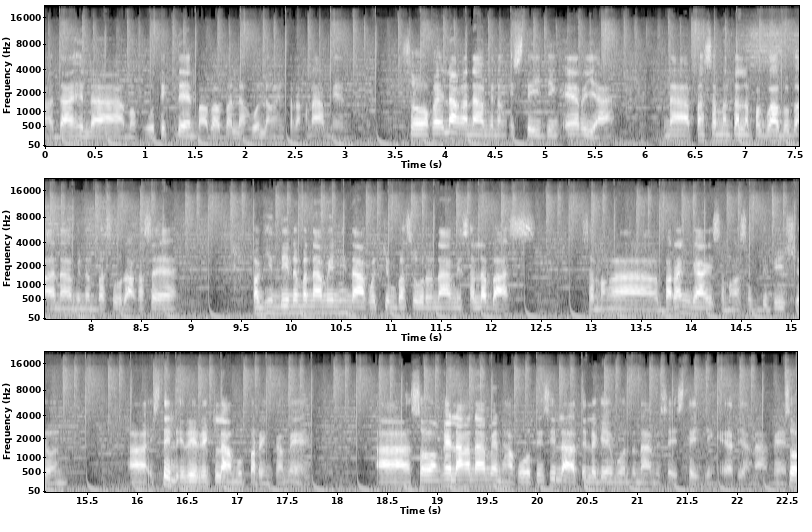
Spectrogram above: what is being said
Ah, dahil ah, maputik din, mababalaho lang yung truck namin. So, kailangan namin ng staging area na pansamantalang pagbababaan namin ng basura kasi pag hindi naman namin hinakot yung basura namin sa labas, sa mga barangay, sa mga subdivision, ah, still, irereklamo pa rin kami. Ah, so, ang kailangan namin, hakutin sila at ilagay muna namin sa staging area namin. So,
